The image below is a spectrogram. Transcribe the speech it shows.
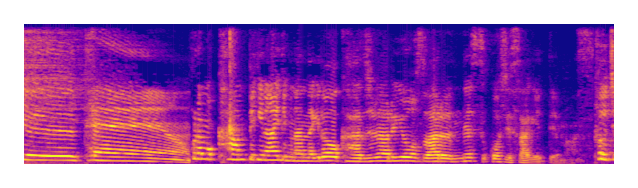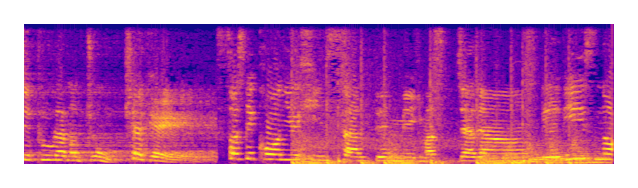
9点これも完璧なアイテムなんだけど、カジュアル要素あるんで少し下げてます。プチプラのジョン、チェックそして購入品3点目いきます。じゃじゃーんレディースの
